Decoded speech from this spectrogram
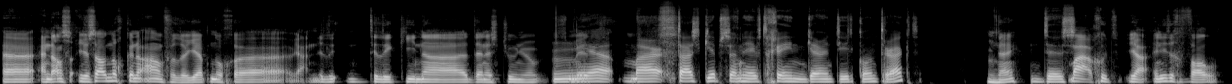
Eh, en dan, je zou het nog kunnen aanvullen. Je hebt nog uh, ja, Dilikina, Dennis Jr. Smith. Ja, maar Taj Gibson heeft geen guaranteed contract. Nee. Dus Maar goed, ja, in ieder geval.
